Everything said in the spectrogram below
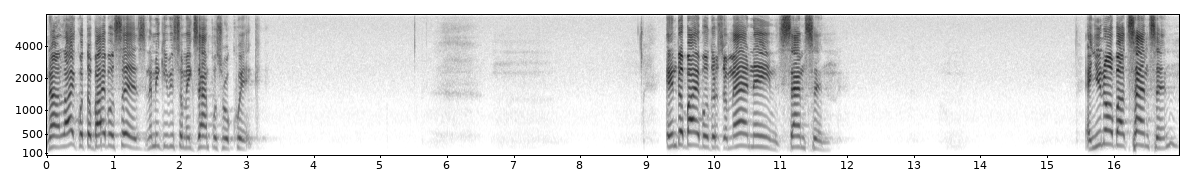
Now, I like what the Bible says. Let me give you some examples real quick. In the Bible, there's a man named Samson. And you know about Samson,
